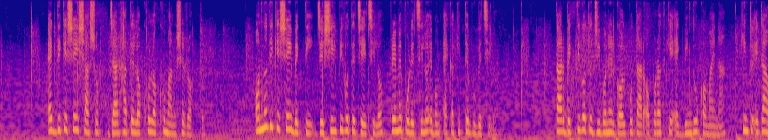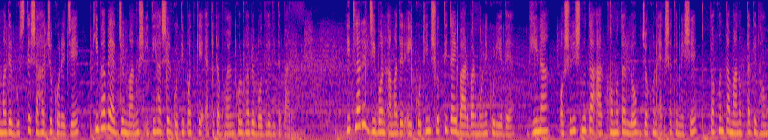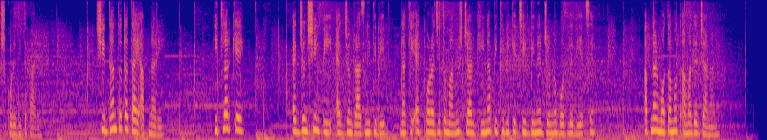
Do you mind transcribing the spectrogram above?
একদিকে সেই শাসক, যার হাতে লক্ষ লক্ষ মানুষের রক্ত। অন্যদিকে সেই ব্যক্তি যে শিল্পী হতে চেয়েছিল, প্রেমে পড়েছিল এবং একাকিত্বে ভুগেছিল। তার ব্যক্তিগত জীবনের গল্প তার অপরাধকে এক বিন্দু কমায় না, কিন্তু এটা আমাদের বুঝতে সাহায্য করে যে কীভাবে একজন মানুষ ইতিহাসের গতিপথকে এতটা ভয়ঙ্করভাবে বদলে দিতে পারে। হিটলারের জীবন আমাদের এই কঠিন সত্যিটাই বারবার মনে করিয়ে দেয়, ঘৃণা, অসহিষ্ণুতা আর ক্ষমতার লোভ যখন একসাথে মেশে, তখন তা মানবতাকে ধ্বংস করে দিতে পারে। সিদ্ধান্তটা তাই আপনারই। হিটলারকে? একজন শিল্পী, একজন রাজনীতিবিদ, নাকি এক পরাজিত মানুষ যার ঘৃণা পৃথিবীকে চিরদিনের জন্য বদলে দিয়েছে? আপনার মতামত আমাদের জানান।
